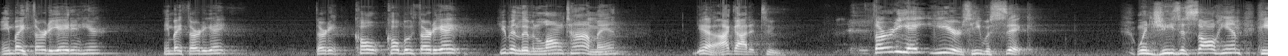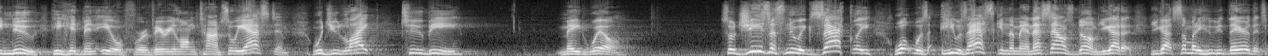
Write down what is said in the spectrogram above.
Anybody 38 in here? Anybody 38? 30? Cole, Cole Booth 38? You've been living a long time, man. Yeah, I got it too. 38 years he was sick. When Jesus saw him, he knew he had been ill for a very long time. So he asked him, Would you like to be made well? So Jesus knew exactly what was he was asking the man. That sounds dumb. You got a, you got somebody who there that's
